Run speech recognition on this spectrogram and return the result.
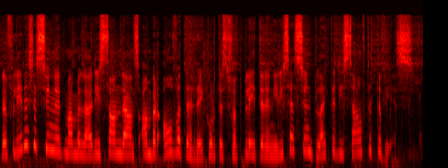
Nou verlede seisoen het Mamelodi Sundowns amper al wat 'n rekord is verpletter en hierdie seisoen blyk dit dieselfde te wees.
